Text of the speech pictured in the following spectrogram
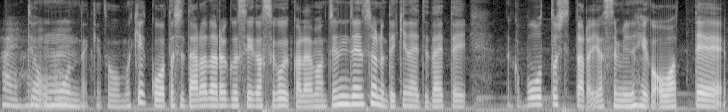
って思うんだけど、まあ、結構私ダラダラ癖がすごいから、まあ、全然そういうのできないって大体なんかぼーっとしてたら休みの日が終わって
